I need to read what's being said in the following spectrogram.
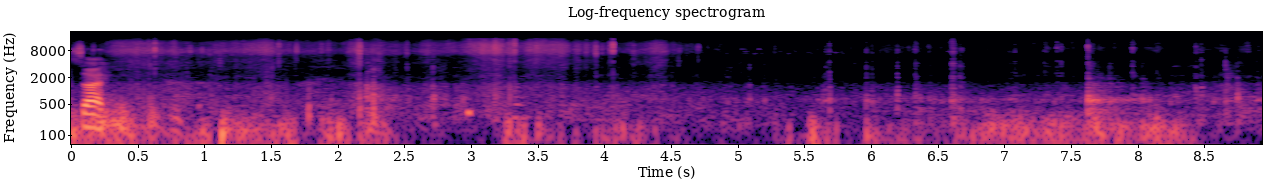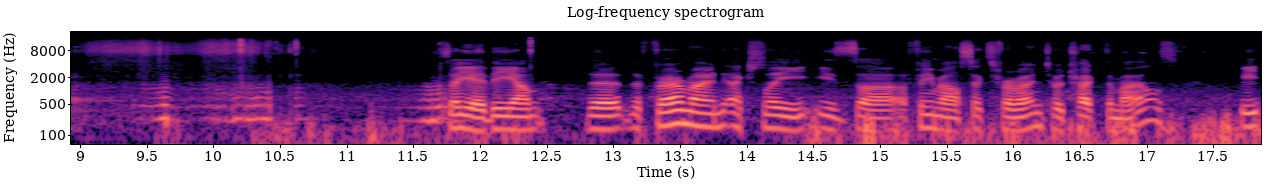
so So yeah, the um, the the pheromone actually is uh, a female sex pheromone to attract the males. It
